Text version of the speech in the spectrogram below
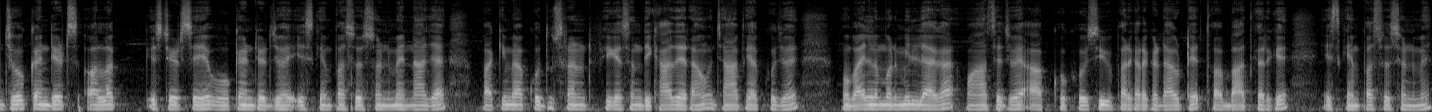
जो कैंडिडेट्स अलग स्टेट से है, वो कैंडिडेट जो है इस कैंपस प्लेसमेंट में ना जाए। बाकी मैं आपको दूसरा नोटिफिकेशन दिखा दे रहा हूँ, जहाँ पे आपको जो है मोबाइल नंबर मिल जाएगा। वहाँ से जो है आपको किसी भी प्रकार का डाउट है तो आप बात करके इस कैंपस प्लेसमेंट में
